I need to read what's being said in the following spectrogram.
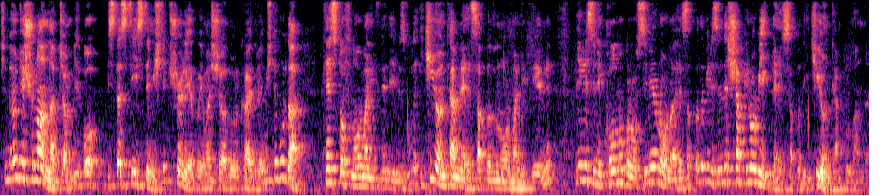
Şimdi önce şunu anlatacağım. Biz o istatistiği istemiştik. Şöyle yapayım aşağı doğru kaydırayım. İşte burada test of normality dediğimiz burada iki yöntemle hesapladı normallik değerini. Birisini Kolmogorov-Smirnov'la hesapladı, birisini de Shapiro-Wilk ile hesapladı. İki yöntem kullandı.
